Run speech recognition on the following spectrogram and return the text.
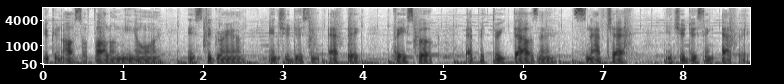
You can also follow me on Instagram, Introducing Epic, Facebook, Epic 3000, Snapchat, introducing Epic.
